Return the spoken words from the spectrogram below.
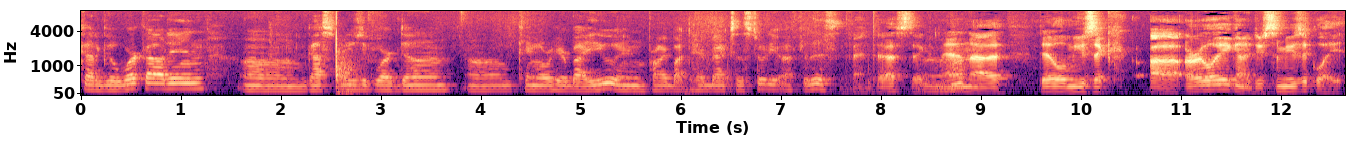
got a good workout in. Um, got some music work done. Um, came over here by you, and probably about to head back to the studio after this. Fantastic, Uh-huh. man. Uh, did a little music uh, early. Gonna do some music late.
